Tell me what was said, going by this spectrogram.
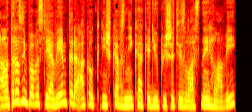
ale teraz mi povedzte, ja viem teda, ako knižka vzniká, keď ju píšete z vlastnej hlavy,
